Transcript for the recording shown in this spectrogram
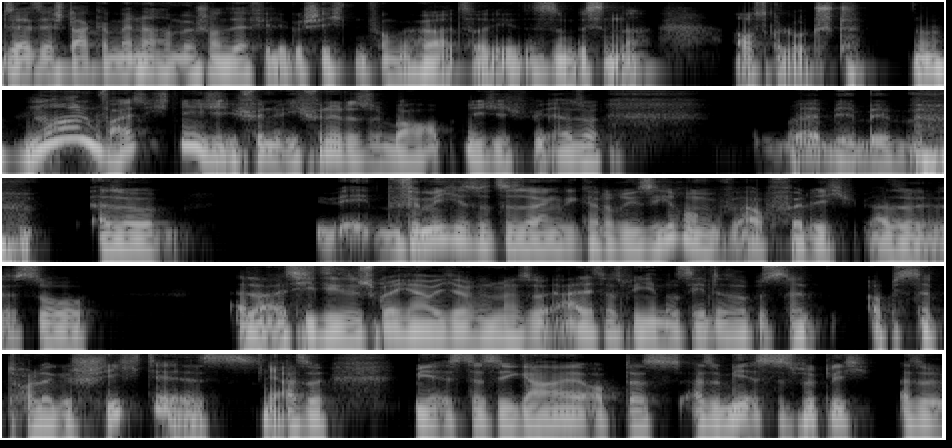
sehr, sehr starke Männer haben wir schon sehr viele Geschichten von gehört. So, die, das ist ein bisschen äh, ausgelutscht. Ne? Nein, weiß ich nicht. Ich finde, ich finde das überhaupt nicht. Ich, also, also, für mich ist sozusagen die Kategorisierung auch völlig, also, das ist so, also, als ich diese spreche, habe ich auch immer so, alles, was mich interessiert ist, ob es eine, ob es eine tolle Geschichte ist. Ja. Also, mir ist das egal, ob das, also, mir ist es wirklich, also,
